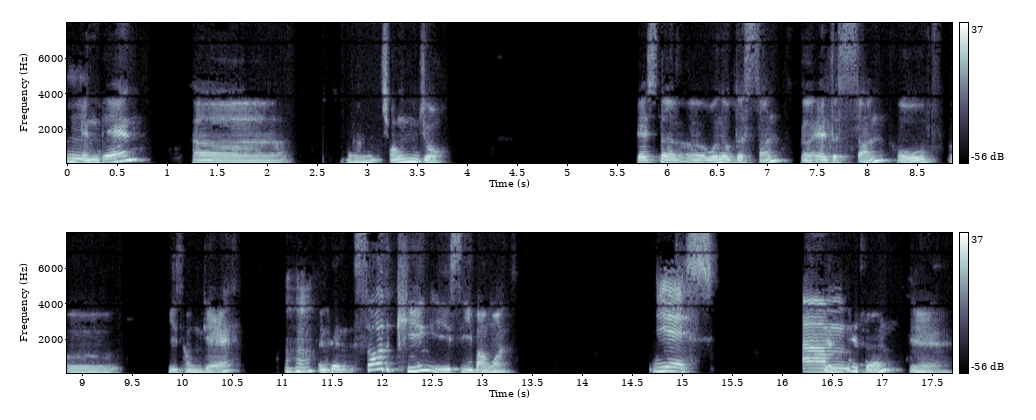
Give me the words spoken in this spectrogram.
Mm. And then uh, uh, Jeongjong. That's the uh, one of the son, uh, eldest son of uh, Seong-gye. Mhm. And then third king is Lee Bang-won. Yes. Um, yeah, Sejong. Yeah.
